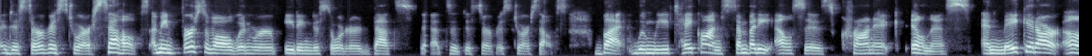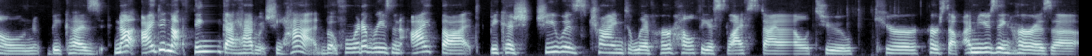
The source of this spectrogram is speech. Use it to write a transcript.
a disservice to ourselves. I mean first of all when we're eating disordered that's that's a disservice to ourselves. But when we take on somebody else's chronic illness and make it our own because not i did not think i had what she had but for whatever reason i thought because she was trying to live live her healthiest lifestyle to cure herself. I'm using her as a,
